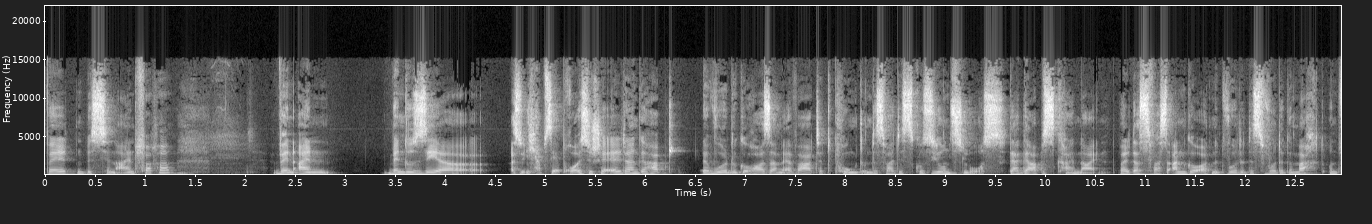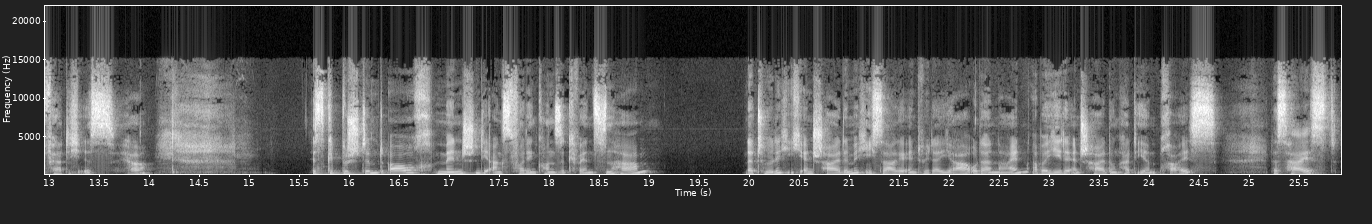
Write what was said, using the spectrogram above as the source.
Welt ein bisschen einfacher. Wenn ein, wenn du sehr, also ich habe sehr preußische Eltern gehabt, da wurde Gehorsam erwartet, Punkt. Und es war diskussionslos. Da gab es kein Nein, weil das, was angeordnet wurde, das wurde gemacht und fertig ist. Ja. Es gibt bestimmt auch Menschen, die Angst vor den Konsequenzen haben. Natürlich, ich entscheide mich, ich sage entweder ja oder nein, aber jede Entscheidung hat ihren Preis. Das heißt,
